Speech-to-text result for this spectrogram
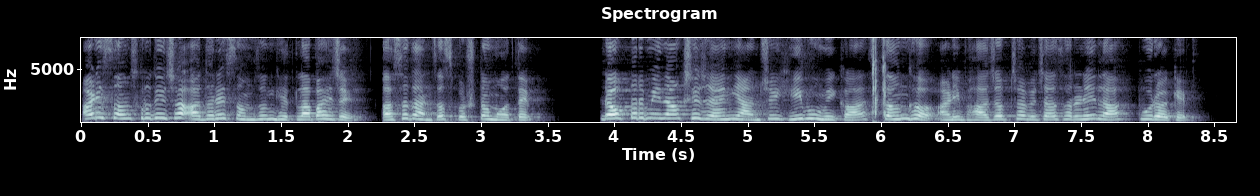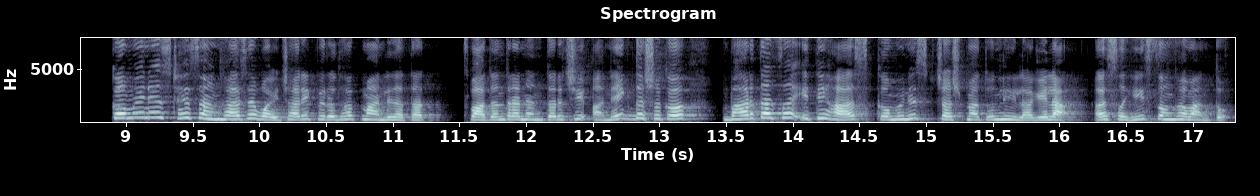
आणि संस्कृतीच्या आधारे समजून घेतला पाहिजे असं त्यांचं स्पष्ट मत आहे. डॉक्टर मीनाक्षी जैन यांची ही भूमिका संघ आणि भाजपच्या विचारसरणीला पूरक आहे. कम्युनिस्ट हे संघाचे वैचारिक विरोधक मानले जातात. स्वातंत्र्यानंतरची अनेक दशकं भारताचा इतिहास कम्युनिस्ट चष्म्यातून लिहिला गेला असंही संघ मानतो.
